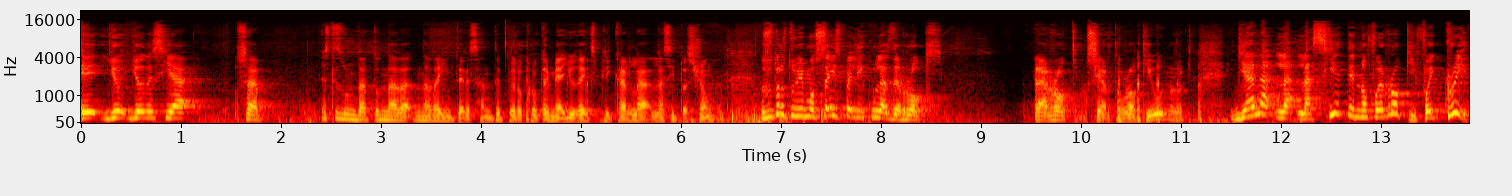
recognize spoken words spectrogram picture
Eh, yo, yo decía, o sea, este es un dato nada, nada interesante, pero creo que me ayuda a explicar la, la situación. Nosotros tuvimos seis películas de Rocky. Era Rocky, ¿no es cierto? Rocky 1. Ya la 7 no fue Rocky, fue Creed,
